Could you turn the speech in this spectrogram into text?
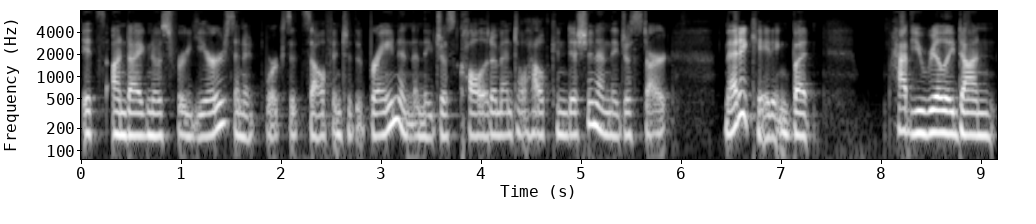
it's undiagnosed for years and it works itself into the brain and then they just call it a mental health condition and they just start medicating. But have you really done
